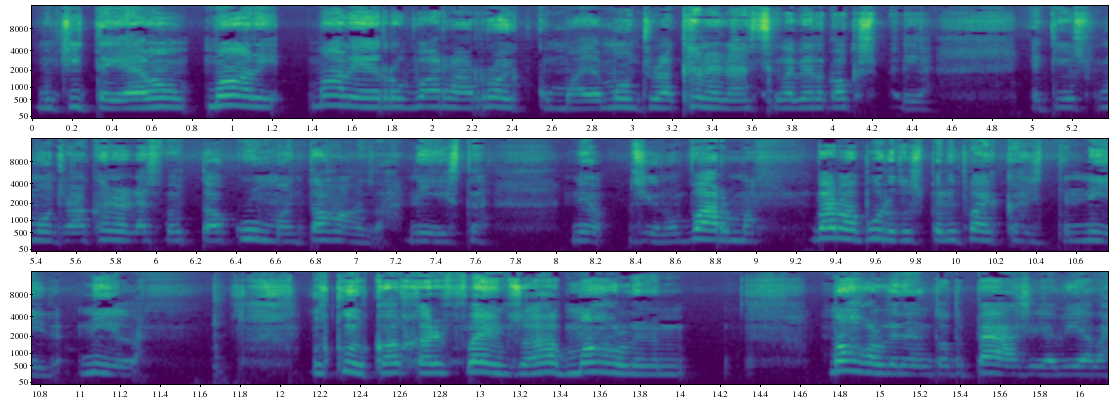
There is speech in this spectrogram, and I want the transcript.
Mutta sitten jää maali, maalieron varaa roikkumaan ja Montreal Canadiensilla vielä kaksi peliä. Että jos Montreal Canadiens voittaa kumman tahansa niistä, niin siinä on varma, varma pudotuspelipaikka sitten niillä. niillä. Mutta kyllä Calgary Flames on ihan mahdollinen, mahdollinen tuota pääsiä vielä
